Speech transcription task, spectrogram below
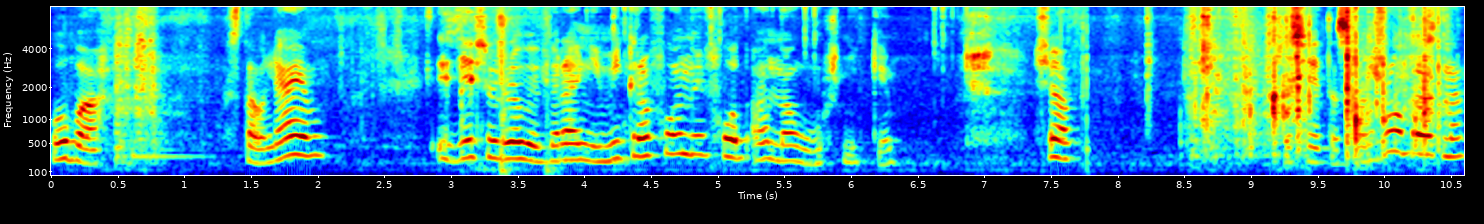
Оба вставляем. И здесь уже выбираем не микрофонный вход, а наушники. Все. Сейчас я это сложу обратно.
